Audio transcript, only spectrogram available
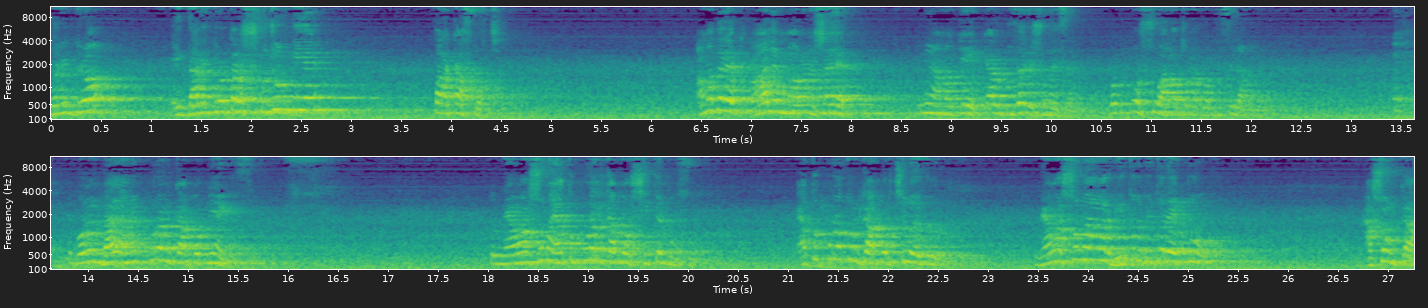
দরিদ্র, এই দারিদ্রতার সুযোগ নিয়ে তারা কাজ করছে। আমাদের এক আলেম মাওলানা সাহেব তিনি আমাকে কার বুঝারি শুনেছেন পরশু আলোচনা করতেছিলাম। বলেন ভাই, আমি পুরান কাপড় নিয়ে গেছি। তো নেওয়ার সময় এত পুরান কাপড় শীতের মৌসুম। এত পুরাতন কাপড় ছিল এগুলো। নেওয়ার সময় আমার ভিতরে ভিতরে একটু আশঙ্কা,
